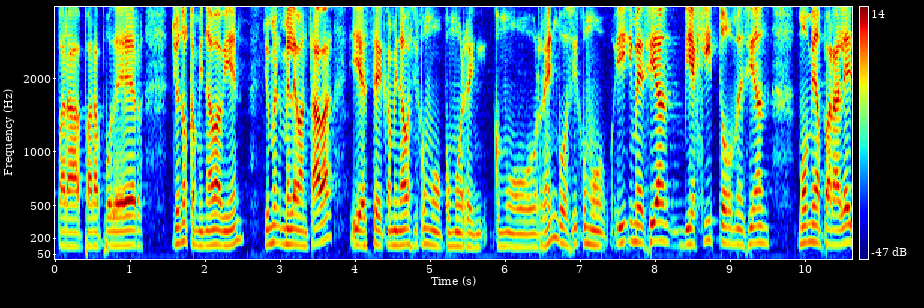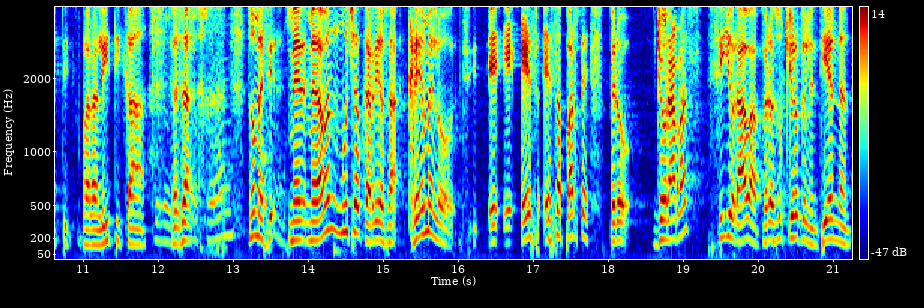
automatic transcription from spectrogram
para, para poder, yo no caminaba bien, yo me, me levantaba y este caminaba así como, como, ren- como rengo, así como, y, y me decían viejito, me decían momia paralítica, paralítica. Es que los o sea, son- no, me, me, me daban muchas carrillas, o sea, créemelo, eh, eh, es esa parte, pero ¿Llorabas? sí lloraba, pero eso quiero que lo entiendan.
